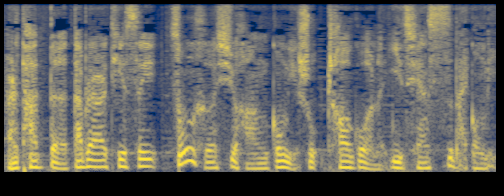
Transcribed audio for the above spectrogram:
而它的 WLTC 综合续航公里数超过了一千四百公里。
